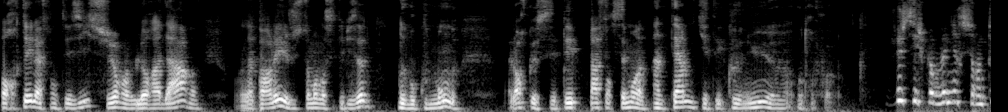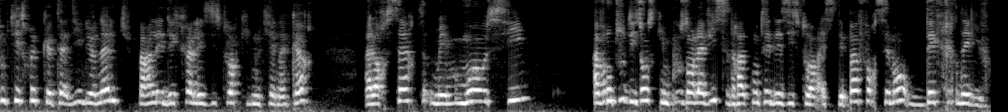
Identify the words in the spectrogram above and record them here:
porté la fantasy sur le radar, on en a parlé justement dans cet épisode, de beaucoup de monde, alors que c'était pas forcément un, terme qui était connu euh, autrefois. Juste si je peux revenir sur un tout petit truc que tu as dit, Lionel, tu parlais d'écrire les histoires qui nous tiennent à cœur. Alors certes, mais moi aussi, avant tout, disons, ce qui me pousse dans la vie, c'est de raconter des histoires. Et c'était pas forcément d'écrire des livres.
